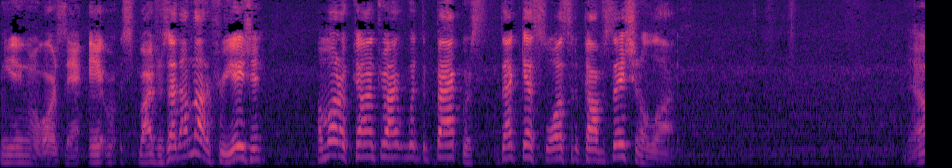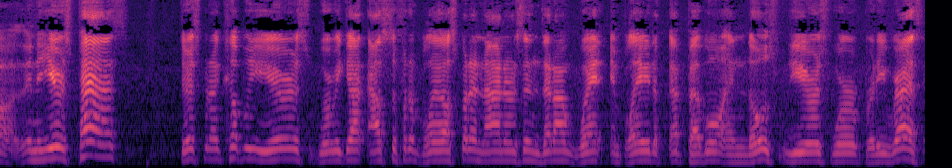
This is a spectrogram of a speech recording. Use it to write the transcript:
Of course, Rodgers said, I'm not a free agent. I'm on a contract with the Packers. That gets lost in the conversation a lot. Now, in the years past, there's been a couple of years where we got ousted for the playoffs by the Niners, and then I went and played at Pebble, and those years were pretty razzy.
